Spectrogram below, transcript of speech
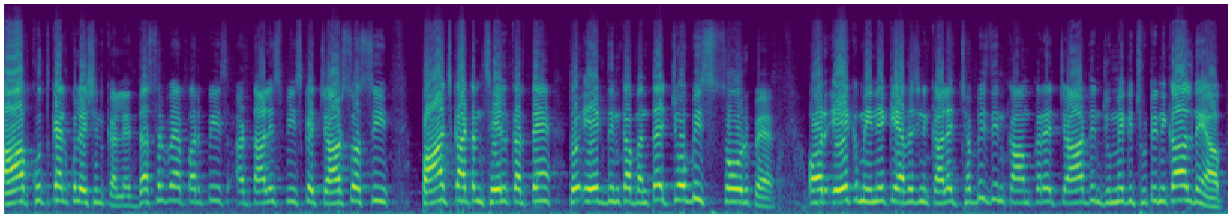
आप खुद कैलकुलेशन कर लें, दस रुपए पर पीस अड़तालीस पीस के चार सौ अस्सी, पाँच कार्टन सेल करते हैं तो एक दिन का बनता है चौबीस सौ रुपए। और एक महीने की एवरेज निकाले 26 दिन काम करें चार दिन जुम्मे की छुट्टी निकाल दें आप।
